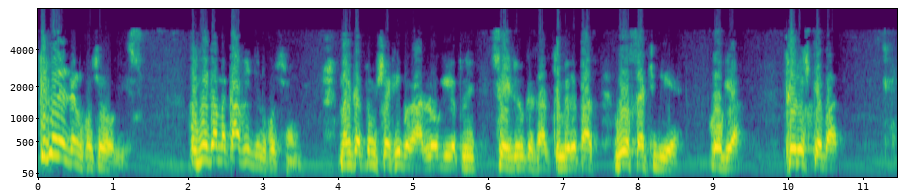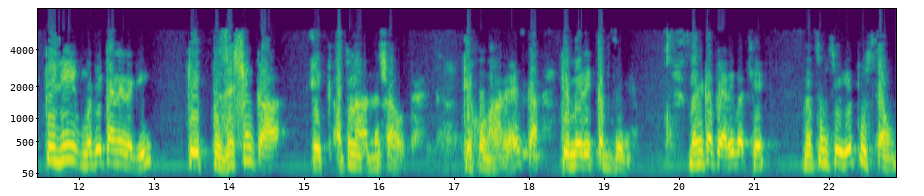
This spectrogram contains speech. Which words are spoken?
کتنے دن خوش ہوگی اس نے کہا، میں کافی دن خوش ہوں۔ میں نے کہا، تم شیخی بغار لو گی اپنی سہیلیوں کے ساتھ کہ میرے پاس وہ سیٹ بھی ہے، ہو گیا۔ پھر اس کے بعد کہ جی مجھے کہنے لگی کہ پوزیشن کا ایک اپنا نشہ ہوتا ہے کہ خمار ہے، اس کا کہ میرے قبضے میں۔ میں نے کہا، پیارے بچے، میں تم سے یہ پوچھتا ہوں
